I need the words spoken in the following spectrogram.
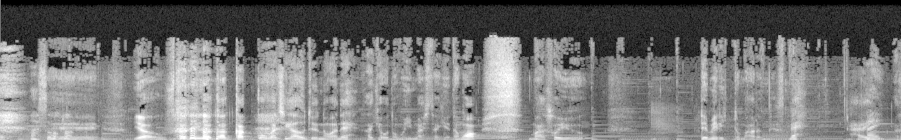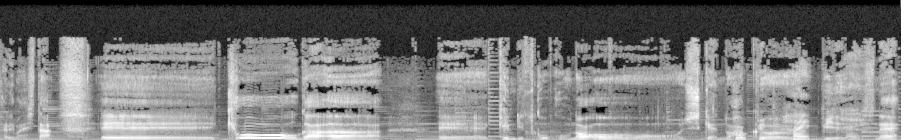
い。あそうなんだ、えーいや二人がが学校が違うというのはね先ほども言いましたけどもまあそういうデメリットもあるんですね。はい。わ、はい。かりました、えー今日があーえー県立高校のお試験の発表はい日でですね、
